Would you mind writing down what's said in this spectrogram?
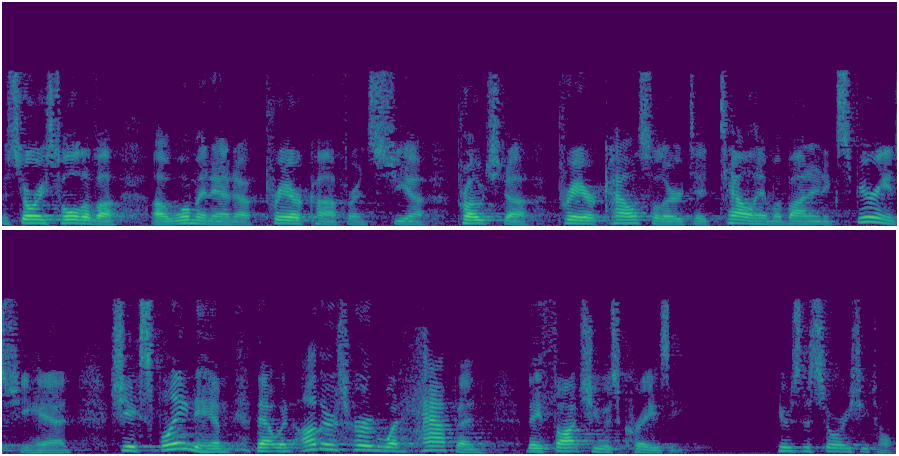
The story is told of a, a woman at a prayer conference. She approached a prayer counselor to tell him about an experience she had. She explained to him that when others heard what happened, they thought she was crazy. Here's the story she told.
